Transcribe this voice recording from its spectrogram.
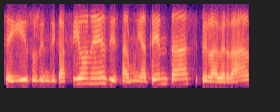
seguir sus indicaciones y estar muy atentas. Pero la verdad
